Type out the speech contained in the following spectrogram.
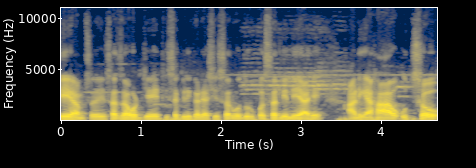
ते आमचं सजावट जी आहे ती सगळीकडे अशी सर्वदूर पसरलेली आहे. आणि हा उत्सव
